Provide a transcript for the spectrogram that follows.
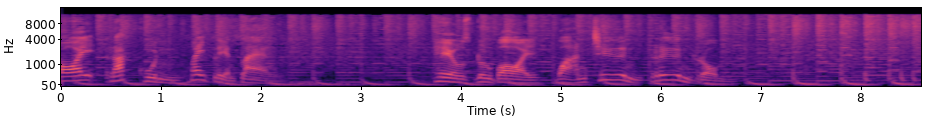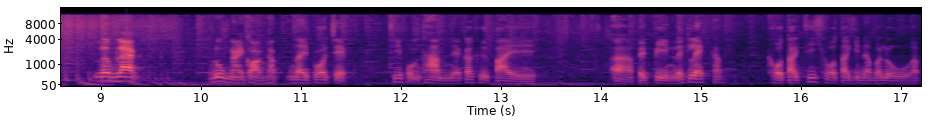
300 รักคุณไม่เปลี่ยนแปลง Hales Blue Boy หวานชื่น รื่นรม เริ่มแรกลูกไหนก่อนครับ ในโปรเจกต์ที่ผมทำเนี่ยก็คือไปเอ่อไปปีนเล็กๆครับโคตาที่โคตากินาบาลูครับ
